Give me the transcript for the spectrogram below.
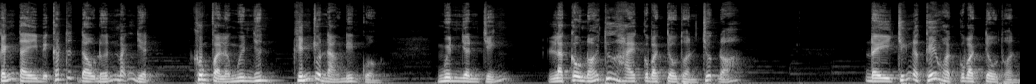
Cánh tay bị cắt đứt đầu đớn mãnh nhiệt Không phải là nguyên nhân khiến cho nàng điên cuồng. Nguyên nhân chính là câu nói thứ hai của Bạch Tiểu Thuần trước đó. Đây chính là kế hoạch của Bạch Tiểu Thuần.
